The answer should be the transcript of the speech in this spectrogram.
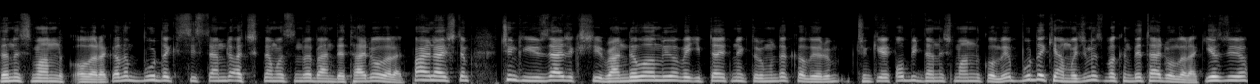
danışmanlık olarak alın. Burada buradaki sistemde açıklamasında ben detaylı olarak paylaştım. Çünkü yüzlerce kişi randevu alıyor ve iptal etmek durumunda kalıyorum. Çünkü o bir danışmanlık oluyor. Buradaki amacımız bakın detaylı olarak yazıyor.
